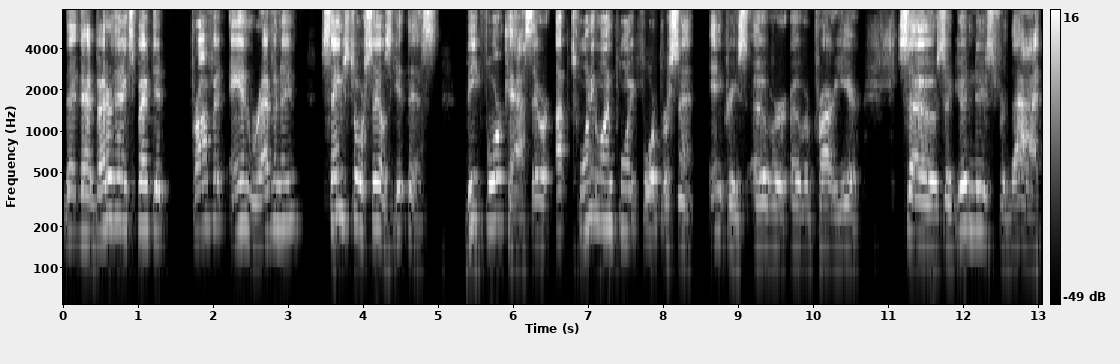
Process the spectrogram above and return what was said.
they they had better than expected profit and revenue. Same store sales, get this, beat forecast. They were up 21.4% increase over, over prior year. So, so good news for that.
